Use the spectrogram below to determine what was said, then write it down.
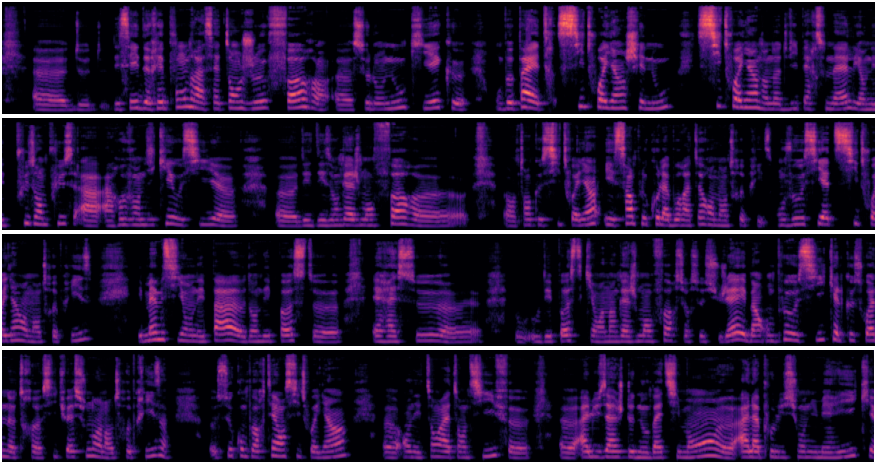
d'essayer de, répondre à cet enjeu fort, selon nous, qui est que on ne peut pas être citoyen chez nous, citoyen dans notre vie personnelle, et on est de plus en plus à, revendiquer aussi des, des, engagements forts en tant que citoyen et simple collaborateur en entreprise. On veut aussi être citoyen en entreprise, et même si on n'est pas dans des postes RSE ou, des postes qui ont un engagement fort sur ce sujet, et eh ben, on peut aussi, quelle que soit notre situation dans l'entreprise, se comporter en citoyen en étant attentif à l'usage de nos bâtiments, à la pollution numérique,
